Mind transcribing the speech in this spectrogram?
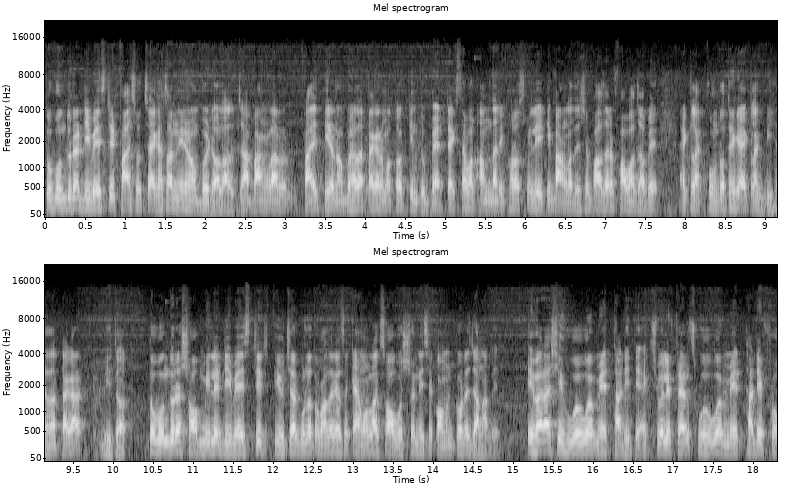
তো বন্ধুরা ডিভাইসটির প্রাইস হচ্ছে এক হাজার নিরানব্বই ডলার যা বাংলার প্রায় তিরানব্বই হাজার টাকার মতো। কিন্তু ব্যাট ট্যাক্স এবং আমদানি খরচ মিলে এটি বাংলাদেশের বাজারে পাওয়া যাবে এক লাখ পনেরো থেকে এক লাখ বিশ হাজার টাকার ভিতর। তো বন্ধুরা, সব মিলে ডিভাইসটির ফিউচারগুলো তোমাদের কাছে কেমন লাগছে অবশ্যই নিচে কমেন্ট করে জানাবে। এবার আসি হুয়ে হুয়ে মেট থার্টিতে actually friends Huawei Huawei Mate thirty pro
